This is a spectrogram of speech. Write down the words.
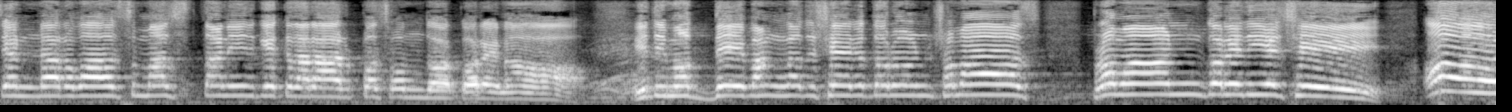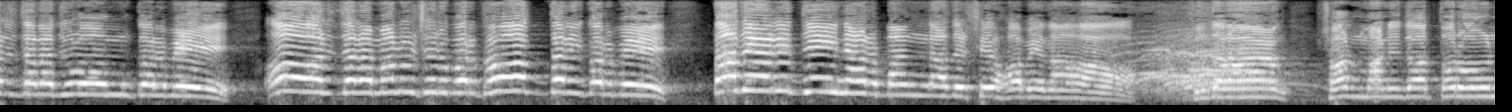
টেন্ডারবাজ মাস্তানিকে তারা পছন্দ করে না। ইতিমধ্যে বাংলাদেশের তরুণ সমাজ প্রমাণ করে দিয়েছে, আর যারা জুলুম করবে, আর যারা মানুষের উপর খবরদারি করবে, তাদের দিন আর বাংলাদেশে হবে না। সুতরাং সম্মানিত তরুণ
